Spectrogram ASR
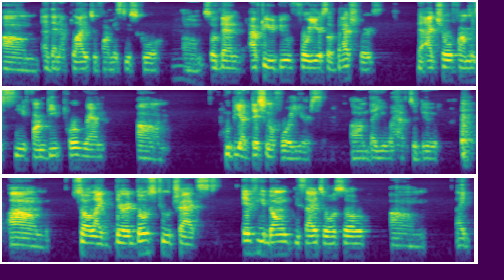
um, and then apply to pharmacy school. Mm. Um, so then, after you do four years of bachelor's, the actual pharmacy PharmD program um, would be additional four years um, that you will have to do. Um, so, like, there are those two tracks. If you don't decide to also um, like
